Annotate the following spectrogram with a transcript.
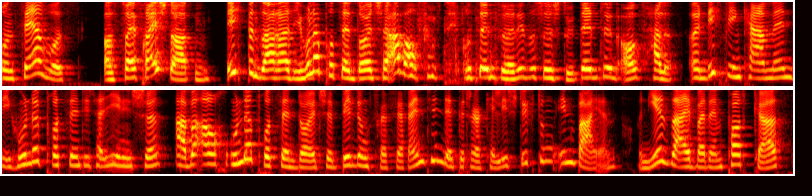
Und Servus aus zwei Freistaaten. Ich bin Sarah, die 100% deutsche, aber auch 50% sudanesische Studentin aus Halle. Und ich bin Carmen, die 100% italienische, aber auch 100% deutsche Bildungsreferentin der Petra Kelly Stiftung in Bayern. Und ihr seid bei dem Podcast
